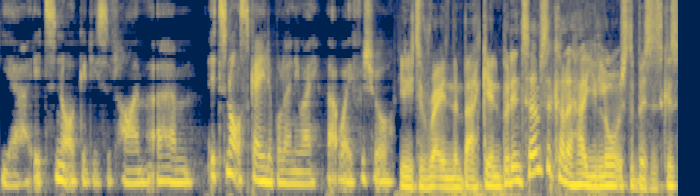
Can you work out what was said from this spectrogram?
yeah, it's not a good use of time. Um, it's not scalable anyway, that way for sure. You need to rein them back in. But in terms of kind of how you launched the business, because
